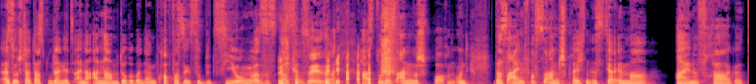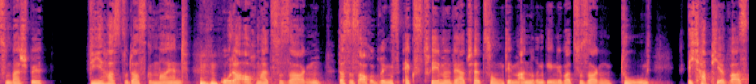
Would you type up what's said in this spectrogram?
also statt dass du dann jetzt eine Annahme darüber in deinem Kopf hast, denkst du Beziehung, was ist das? Was ist das? ja. Hast du das angesprochen? Gesprochen. Und das einfachste Ansprechen ist ja immer eine Frage. Zum Beispiel, wie hast du das gemeint? Mhm. Oder auch mal zu sagen, das ist auch übrigens extreme Wertschätzung dem anderen gegenüber zu sagen, du, ich habe hier was,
